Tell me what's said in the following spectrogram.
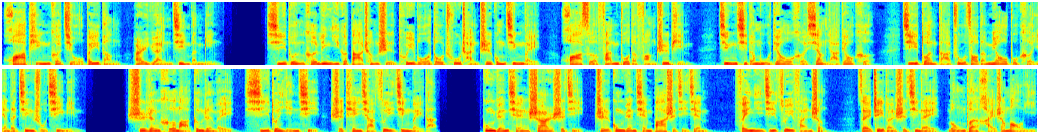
花瓶和酒杯等而远近闻名。西顿和另一个大城市推罗都出产织工精美、花色繁多的纺织品。精细的木雕和象牙雕刻及锻打铸造的妙不可言的金属器皿，诗人荷马更认为西顿银器是天下最精美的。公元前十二世纪至公元前八世纪间，腓尼基最繁盛，在这段时期内垄断海上贸易，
